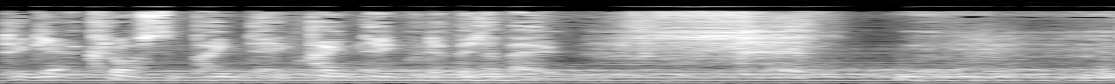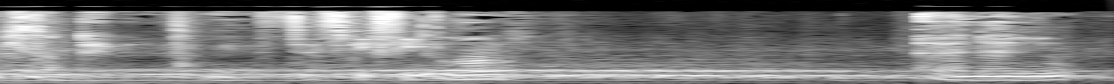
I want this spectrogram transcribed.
to get across the pipe deck. Pipe deck would have been about 30, 50 feet long. And then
